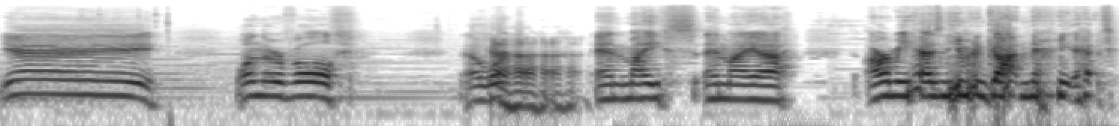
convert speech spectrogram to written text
Yay! Won the revolt. Uh, and my and my uh, army hasn't even gotten there yet.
